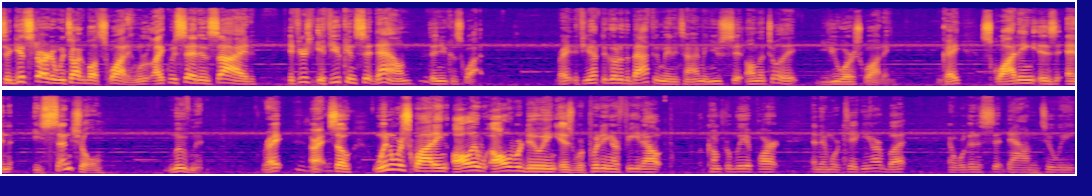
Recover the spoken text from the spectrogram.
To get started, we talk about squatting. Like we said inside, if, you're, if you can sit down, then you can squat, right? If you have to go to the bathroom anytime and you sit on the toilet, you are squatting, okay? Squatting is an essential movement, right? All right, so when we're squatting, all, all we're doing is we're putting our feet out comfortably apart, and then we're taking our butt, and we're gonna sit down until we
